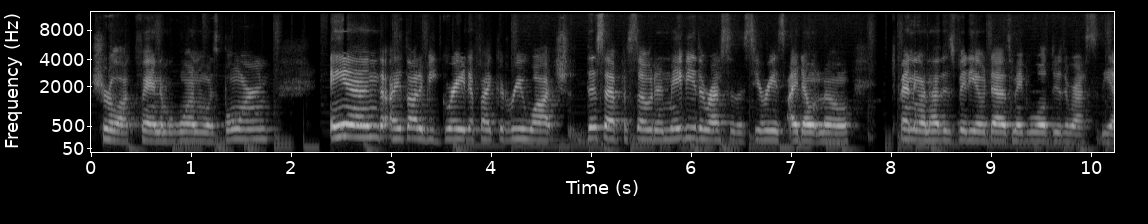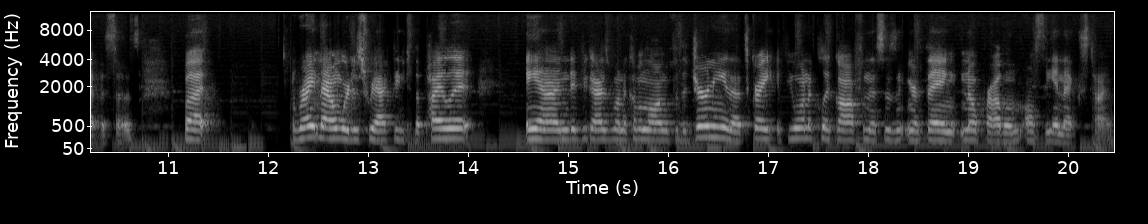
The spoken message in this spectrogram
Sherlock Phantom 1 was born. And I thought it'd be great if I could rewatch this episode and maybe the rest of the series. I don't know. Depending on how this video does, maybe we'll do the rest of the episodes. But right now, we're just reacting to the pilot. And if you guys want to come along for the journey, that's great. If you want to click off and this isn't your thing, no problem. I'll see you next time.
